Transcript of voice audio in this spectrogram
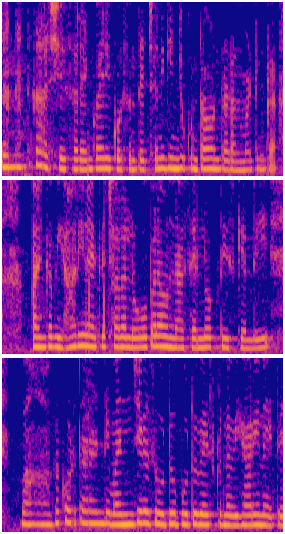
నన్ను ఎందుకు అరెస్ట్ చేశారు? ఎంక్వైరీ కోసం తెచ్చని గింజుకుంటూ ఉంటాడనమాట ఇంకా. ఇంకా విహారీని అయితే చాలా లోపల ఉన్న సెల్లోకి తీసుకెళ్ళి బాగా కొడతారండి. మంచిగా సూటు బూటు వేసుకున్న విహారీని అయితే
